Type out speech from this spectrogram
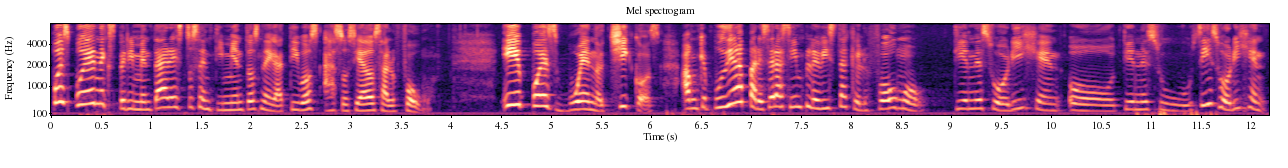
pues pueden experimentar estos sentimientos negativos asociados al FOMO. Y pues bueno, chicos, aunque pudiera parecer a simple vista que el FOMO tiene su origen o tiene su, sí, su origen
